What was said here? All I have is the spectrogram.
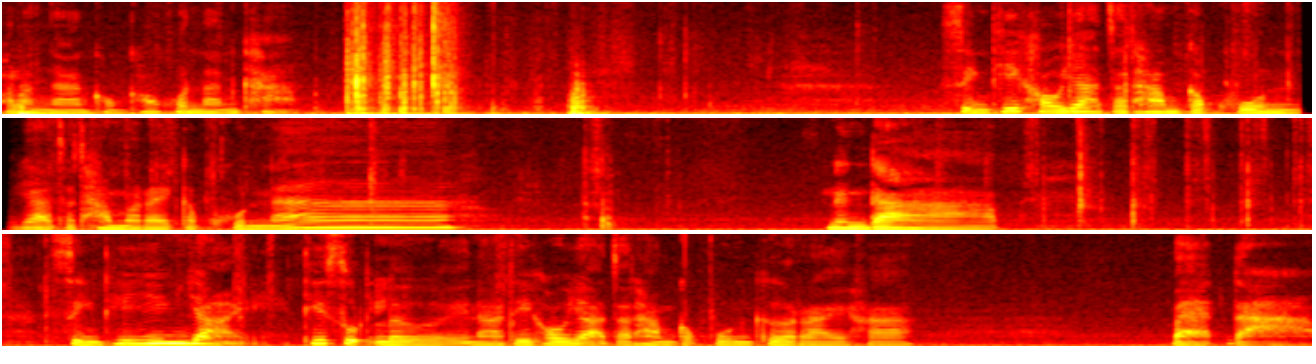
พลังงานของเขาคนนั้นค่ะ สิ่งที่เขาอยากจะทำกับคุณ อยากจะทำอะไรกับคุณนะหนึ่งดาบ สิ่งที่ยิ่งใหญ่ที่สุดเลยนะที่เขาอยากจะทำกับคุณคืออะไรคะแปดดาบ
